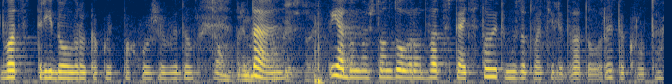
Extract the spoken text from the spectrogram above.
23 доллара какой-то похожий выдал. То он примерно Да. стоит. Я думаю, что он долларов 25 стоит, мы заплатили 2 доллара, это круто.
